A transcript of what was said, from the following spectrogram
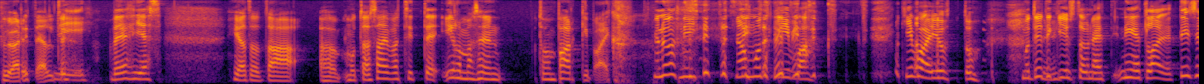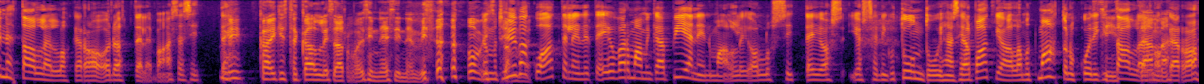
pyöritelty niin. vehjes. Ja tota, mutta saivat sitten ilmaisen tuon parkkipaikan. No niin, no mutta kiva. Kiva juttu. Mutta jotenkin niin. just tommonen, että, niin, että laitettiin sinne tallenlokeroon odottelemaan se sitten. Niin, kaikista kallisarvoisin esine, mitä no, mutta hyvä, kun ajattelin, että ei ole varmaan mikään pienin malli ollut sitten, jos, jos se niinku tuntuu ihan siellä patjaalla, mutta mahtunut kuitenkin siis tallenlokeroon.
